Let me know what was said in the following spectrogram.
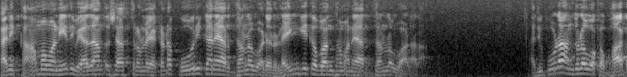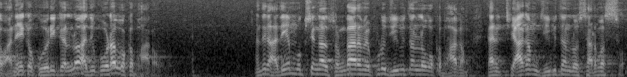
కానీ కామం అనేది వేదాంత శాస్త్రంలో ఎక్కడ కోరిక అనే అర్థంలో వాడారు. లైంగిక బంధం అనే అర్థంలో వాడాలి. అది కూడా అందులో ఒక భాగం. అనేక కోరికల్లో అది కూడా ఒక భాగం. అందుకే అదే ముఖ్యంగా శృంగారం ఎప్పుడు జీవితంలో ఒక భాగం. కానీ త్యాగం జీవితంలో సర్వస్వం.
